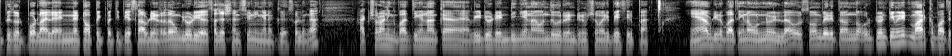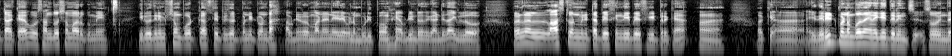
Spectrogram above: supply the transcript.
எபிசோட் போடலாம் இல்லை என்ன டாபிக் பற்றி பேசலாம் அப்படின்றத உங்களுடைய சஜஷன்ஸையும் நீங்கள் எனக்கு சொல்லுங்கள் ஆக்சுவலாக நீங்கள் பார்த்தீங்கன்னாக்கா வீடியோட எண்டிங்கே நான் வந்து ஒரு ரெண்டு நிமிஷம் மாதிரி பேசியிருப்பேன். ஏன் அப்படின்னு பார்த்தீங்கன்னா ஒன்றும் இல்லை. ஒரு சோம்பேறித்தனம் தான் ஒரு டுவெண்ட்டி மினிட் மார்க்கை பார்த்துட்டாக்க ஒரு சந்தோஷமாக இருக்குமே. இருபது நிமிஷம் போட்காஸ்ட் எபிசோட் பண்ணிட்டோம்டா அப்படின்ற ஒரு மனநிறைவில் முடிப்போமே அப்படின்றதுக்காண்டி தான் இவ்வளோ ஒரு லாஸ்ட் ஒன் மினிட்டாக பேசியிருந்தே பேசிக்கிட்டு இருக்கேன். ஓகே இது ரீட் பண்ணும்போது தான் எனக்கே தெரிஞ்சு. ஸோ இந்த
